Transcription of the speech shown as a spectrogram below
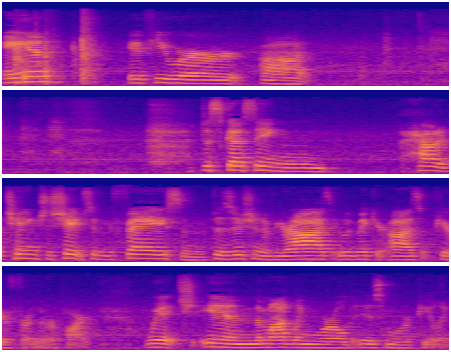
And if you were uh, discussing how to change the shapes of your face and the position of your eyes, it would make your eyes appear further apart, which in the modeling world is more appealing.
